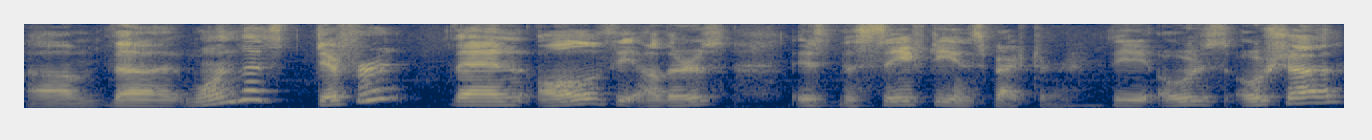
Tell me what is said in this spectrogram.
um, the one that's different than all of the others is the safety inspector the OSHA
